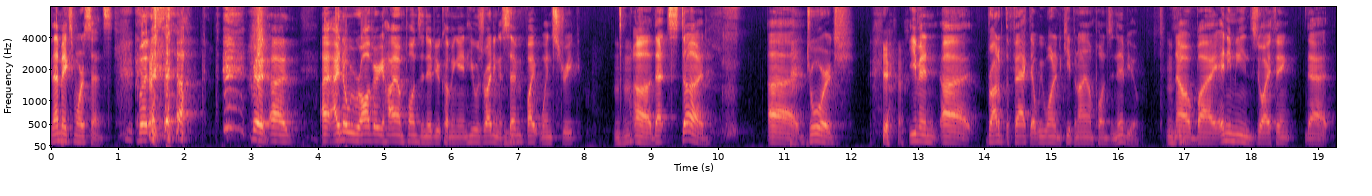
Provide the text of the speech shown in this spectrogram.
That makes more sense. But man, uh, I, I know we were all very high on Ponzinibbio coming in. He was riding a Mm-hmm. seven fight win streak. Uh, that stud, uh, George, Yeah, even uh, brought up the fact that we wanted to keep an eye on Ponzinibbio. Mm-hmm. Now, by any means, do I think that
